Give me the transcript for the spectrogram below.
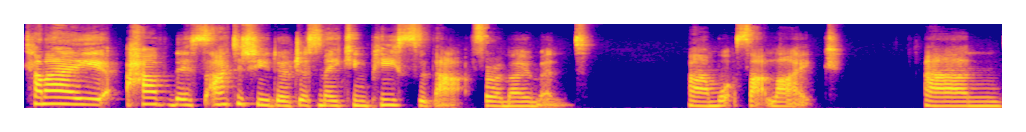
can I have this attitude of just making peace with that for a moment? Um, what's that like? And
